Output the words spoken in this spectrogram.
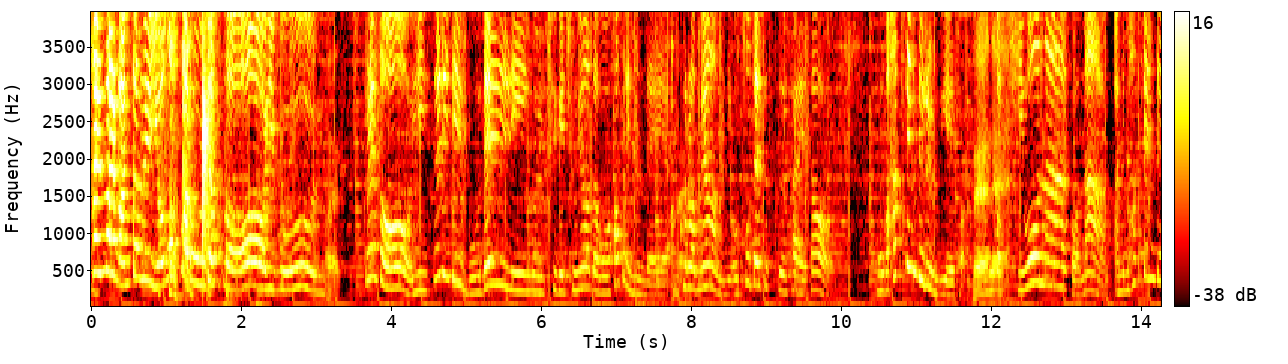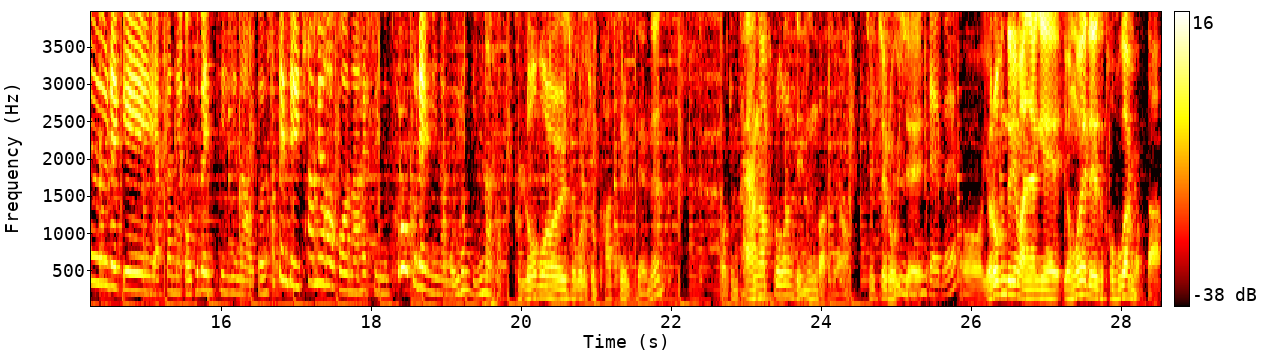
할 말 많다는 영업하러 오셨어 이분. 아, 그래서 이 3D 모델링을 되게 중요하다고 하고 있는데 네. 그러면 이 오토데스크사에서 뭔가 학생들을 위해서 네, 뭔가 네. 지원하거나 아니면 학생들에게 약간의 어드밴티지나 어떤 학생들이 참여하거나 할 수 있는 프로그램이나 뭐 이런 게 있나요? 글로벌적으로 좀 봤을 때는 어, 좀 다양한 프로그램도 있는 것 같아요. 실제로 이제 음, 네, 왜? 어, 여러분들이 만약에 영어에 대해서 거부감이 없다,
